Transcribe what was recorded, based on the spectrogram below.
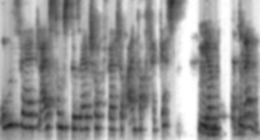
Umfeld, Leistungsgesellschaft vielleicht auch einfach vergessen. Wir mhm. haben die verdrängt.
